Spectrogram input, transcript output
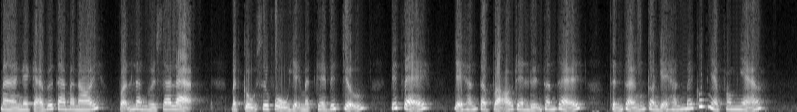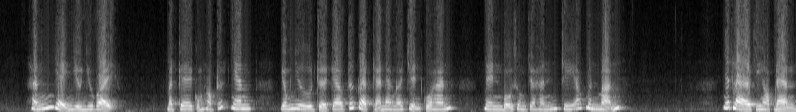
mà ngay cả với ta mà nói, vẫn là người xa lạ. Bạch Cửu sư phụ dạy Mạch Kê biết chữ, biết vẽ, dạy hắn tập võ rèn luyện thân thể, thỉnh thoảng còn dạy hắn mấy khúc nhạc phong nhã. Hắn dạy nhiều như vậy, Mạch Khê cũng học rất nhanh, giống như trời cao tức đoạt khả năng nói chuyện của hắn, nên bổ sung cho hắn trí óc minh mẫn. Nhất là khi học đàn,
